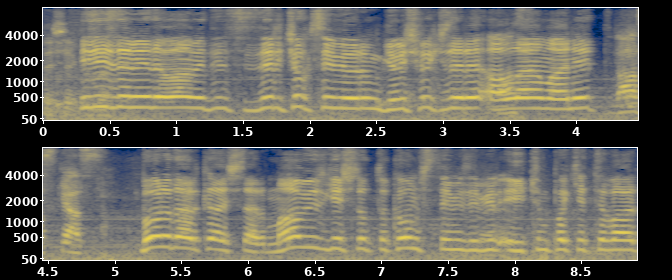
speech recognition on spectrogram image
Teşekkür Bizi izlemeye devam edin. Sizleri çok seviyorum. Görüşmek üzere. Allah'a emanet. Rast gelsin. Bu arada arkadaşlar maviyüzgeç.com sitemizde bir eğitim paketi var.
